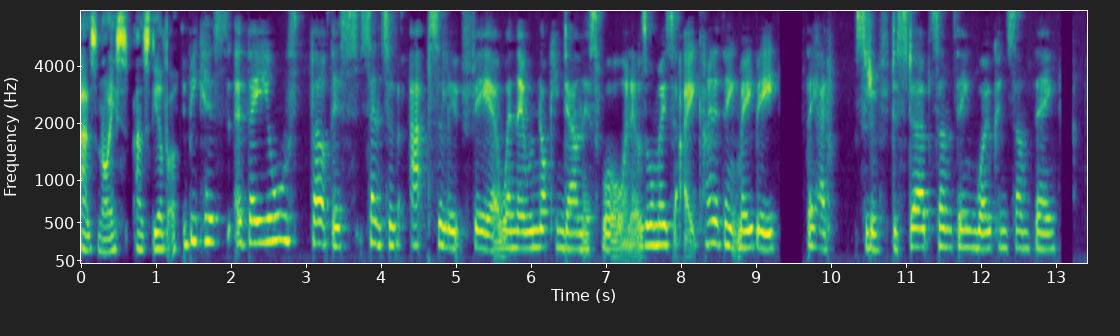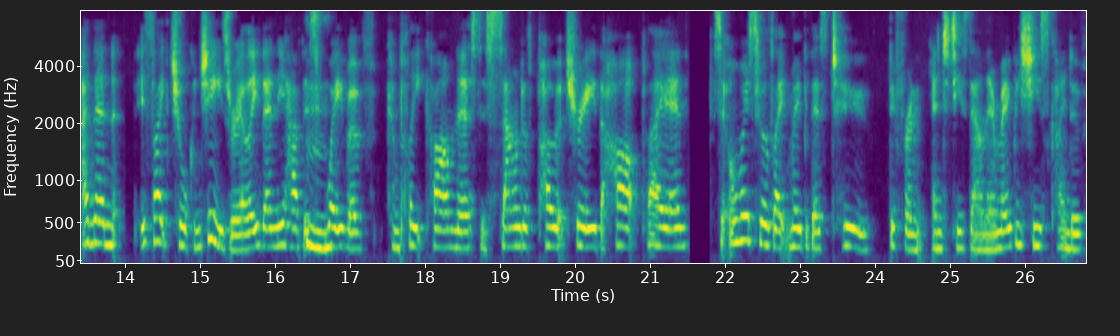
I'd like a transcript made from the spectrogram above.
as nice as the other. because uh, they all felt this sense of absolute fear when they were knocking down this wall, and it was almost, I kind of think maybe they had sort of disturbed something, woken something, and then it's like chalk and cheese, really. Then you have this Hmm. wave of complete calmness, this sound of poetry, the harp playing. So it almost feels like maybe there's two different entities down there. Maybe she's kind of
